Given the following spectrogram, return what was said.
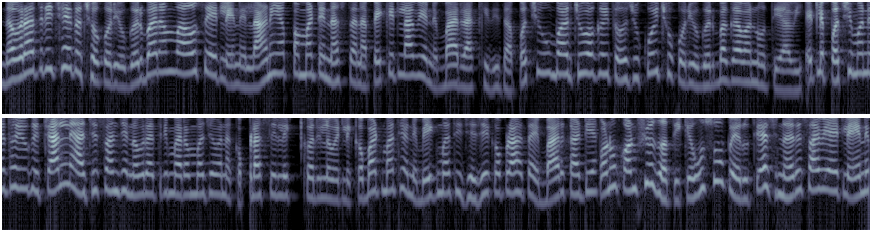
નવરાત્રી છે તો છોકરીઓ ગરબા રમવા આવશે એટલે એને લાણી આપવા માટે નાસ્તાના પેકેટ લાવી અને બહાર રાખી દીધા. પછી હું બહાર જોવા ગઈ તો હજુ કોઈ છોકરીઓ ગરબા ગાવા નહોતી આવી. એટલે પછી મને થયું કે ચાલ ને આજે સાંજે નવરાત્રીમાં રમવા જવાના કપડાં સિલેક્ટ કરી લઉં એટલે કબાટમાંથી અને બેગમાંથી જે જે કપડાં હતા એ બહાર કાઢ્યા. પણ હું કન્ફ્યુઝ હતી કે હું શું પહેરું? ત્યાં જ નરેશ આવ્યા એટલે એને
